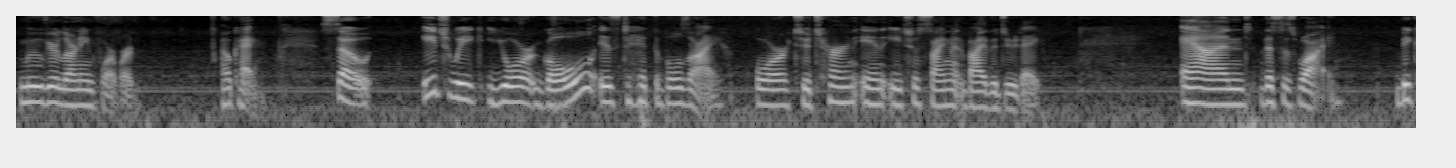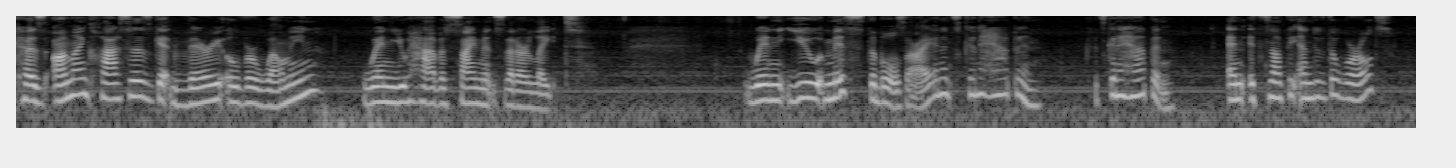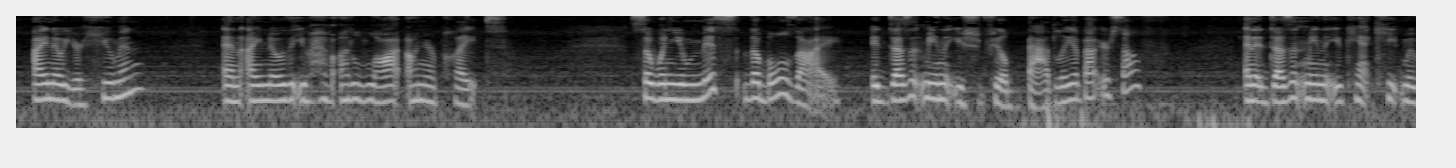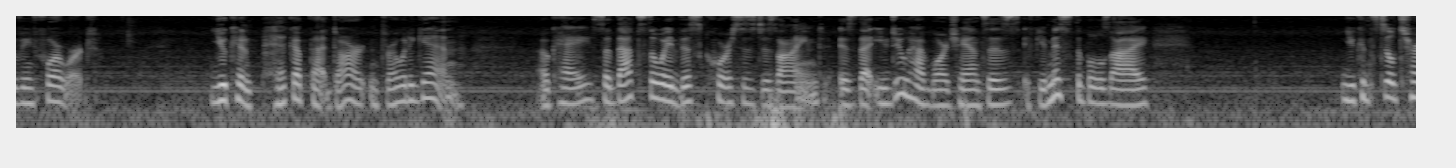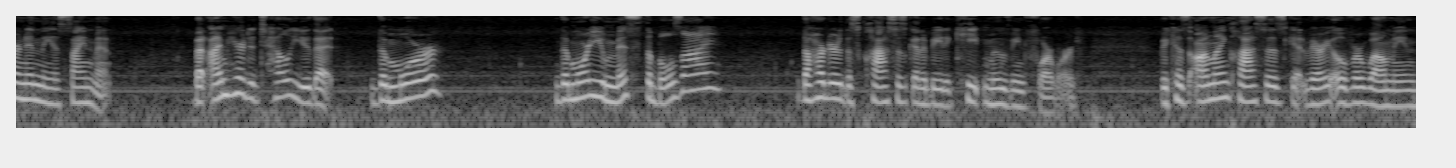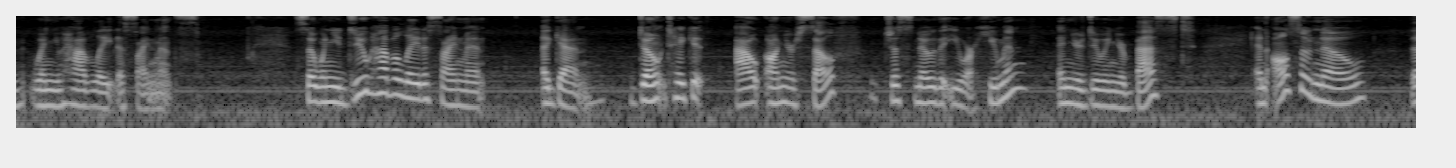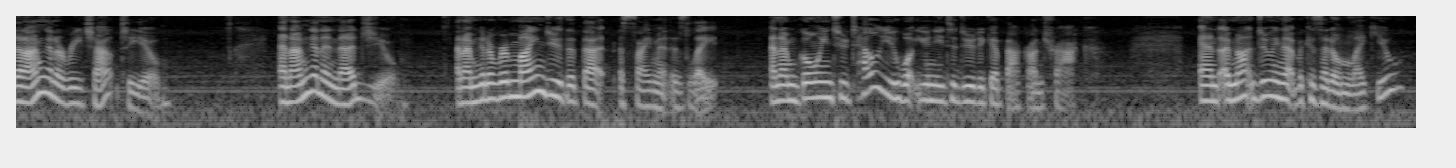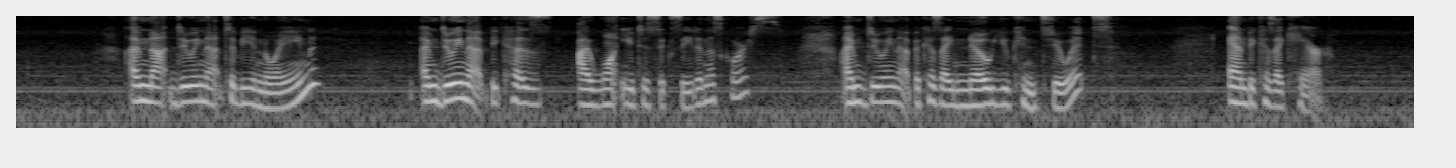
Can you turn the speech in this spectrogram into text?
move your learning forward. Okay, so each week your goal is to hit the bullseye or to turn in each assignment by the due date. And this is why because online classes get very overwhelming when you have assignments that are late. When you miss the bullseye, and it's gonna happen, it's gonna happen. And it's not the end of the world. I know you're human, and I know that you have a lot on your plate. So when you miss the bullseye, it doesn't mean that you should feel badly about yourself, and it doesn't mean that you can't keep moving forward you can pick up that dart and throw it again. Okay, so that's the way this course is designed, is that you do have more chances. If you miss the bullseye, you can still turn in the assignment. But I'm here to tell you that the more, the more you miss the bullseye, the harder this class is gonna be to keep moving forward because online classes get very overwhelming when you have late assignments. So when you do have a late assignment, again, don't take it out on yourself. Just know that you are human and you're doing your best. And also know that I'm going to reach out to you and I'm going to nudge you and I'm going to remind you that that assignment is late. And I'm going to tell you what you need to do to get back on track. And I'm not doing that because I don't like you. I'm not doing that to be annoying. I'm doing that because I want you to succeed in this course. I'm doing that because I know you can do it and because I care.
